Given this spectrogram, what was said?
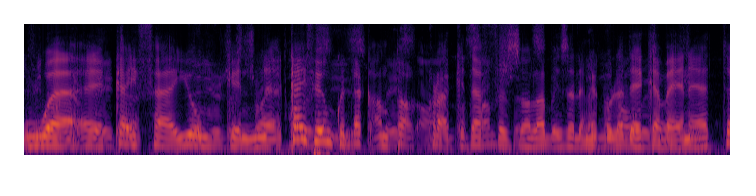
وكيف يمكن كيف يمكن لك أن تقرأ كتاب في الظلام؟ إذا لم يكن لديك بيانات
